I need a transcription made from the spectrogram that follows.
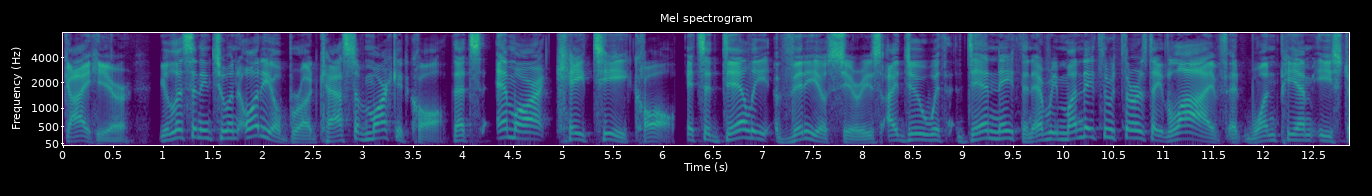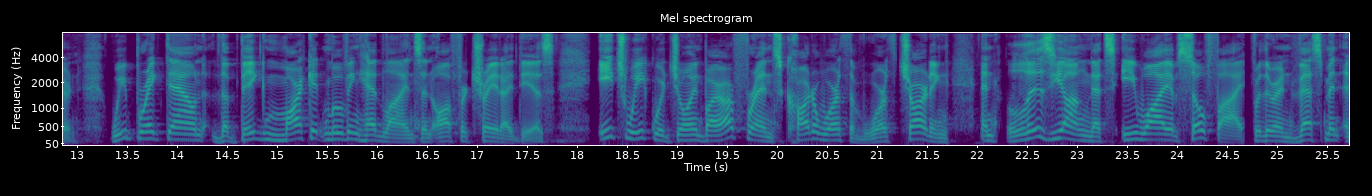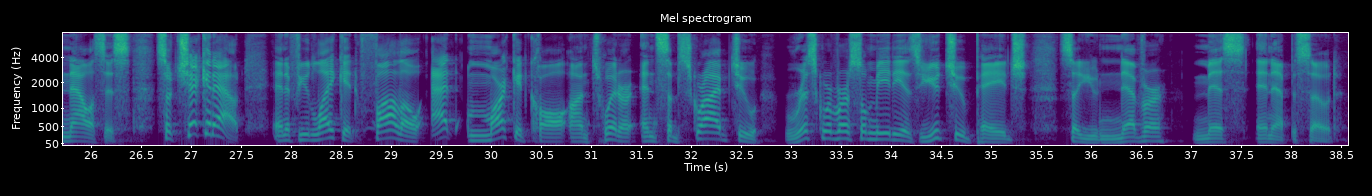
Guy here. You're listening to an audio broadcast of Market Call. That's MRKT Call. It's a daily video series I do with Dan Nathan every Monday through Thursday live at 1 p.m. Eastern. We break down the big market moving headlines and offer trade ideas. Each week, we're joined by our friends Carter Worth of Worth Charting and Liz Young, that's EY of SoFi, for their investment analysis. So check it out. And if you like it, follow at Market Call on Twitter and subscribe to Risk Reversal Media's YouTube page so you never miss an episode.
